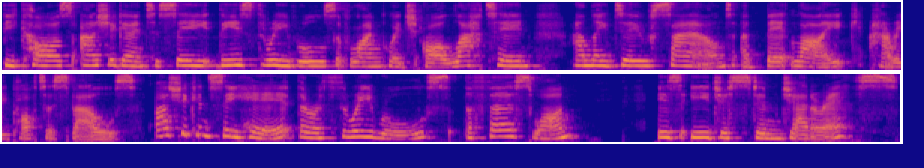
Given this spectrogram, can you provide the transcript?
because, as you're going to see, these three rules of language are Latin and they do sound a bit like Harry Potter spells. As you can see here, there are three rules. The first one is Ejusdem Generis.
